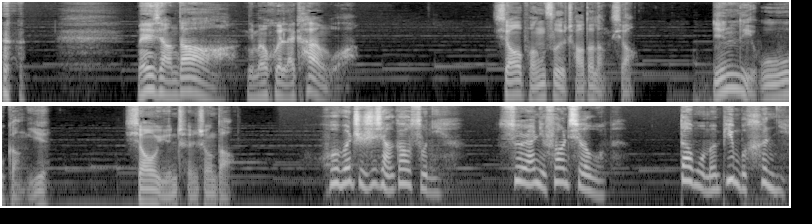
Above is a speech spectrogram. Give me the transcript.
呵呵，没想到你们会来看我。肖鹏自嘲的冷笑，阴丽呜呜哽咽，肖云沉声道。我们只是想告诉你，虽然你放弃了我们，但我们并不恨你。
